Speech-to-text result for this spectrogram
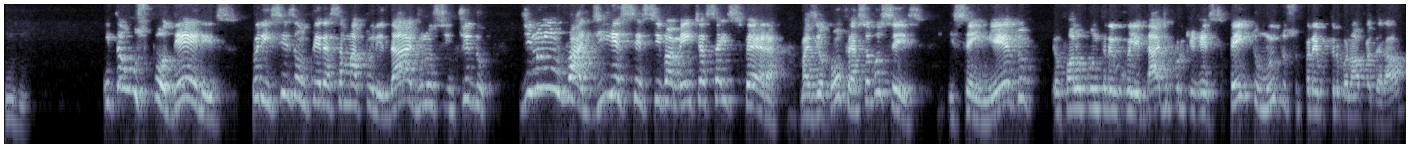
Uhum. Então, os poderes precisam ter essa maturidade no sentido de não invadir excessivamente essa esfera. Mas eu confesso a vocês, e sem medo, eu falo com tranquilidade porque respeito muito o Supremo Tribunal Federal.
